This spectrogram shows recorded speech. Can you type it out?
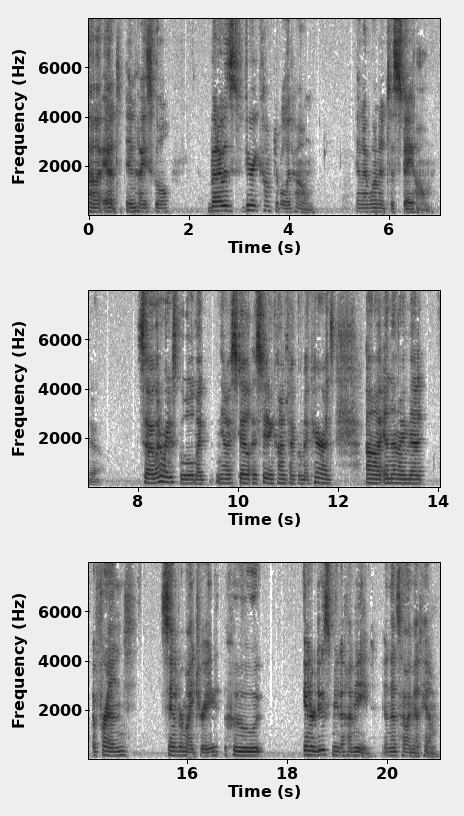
Hmm. uh, at in high school, but I was very comfortable at home, and I wanted to stay home. Yeah. So I went away to school. My, you know, I still I stayed in contact with my parents, uh, and then I met a friend, Sandra Maitri, who introduced me to Hameed, and that's how I met him.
